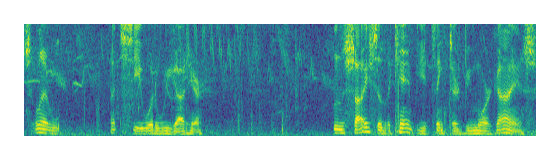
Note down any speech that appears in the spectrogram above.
So let, let's see, what do we got here? From the size of the camp, you'd think there'd be more guys.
